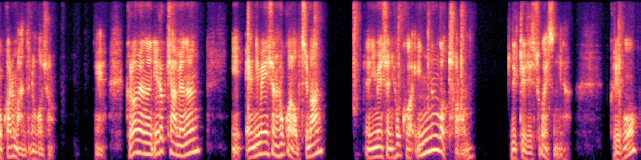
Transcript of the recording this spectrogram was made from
효과를 만드는 거죠. 예. 그러면은 이렇게 하면은 이 애니메이션 효과는 없지만 애니메이션 효과가 있는 것처럼 느껴질 수가 있습니다. 그리고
